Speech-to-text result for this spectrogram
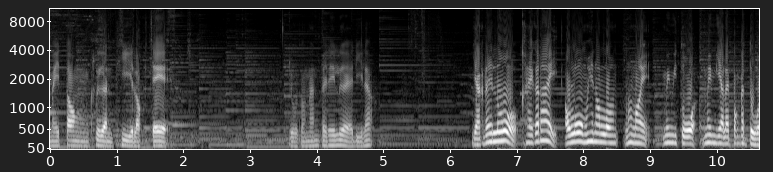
ไม่ต้องเคลื่อนที่หรอกเจ อยู่ตรงนั้นไปเรื่อยๆดีแล้ว อยากได้โล่ใครก็ได้เอาโล่มาให้น้องเราหน่อย ไม่มีตัวไม่มีอะไรป้องกันตัว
